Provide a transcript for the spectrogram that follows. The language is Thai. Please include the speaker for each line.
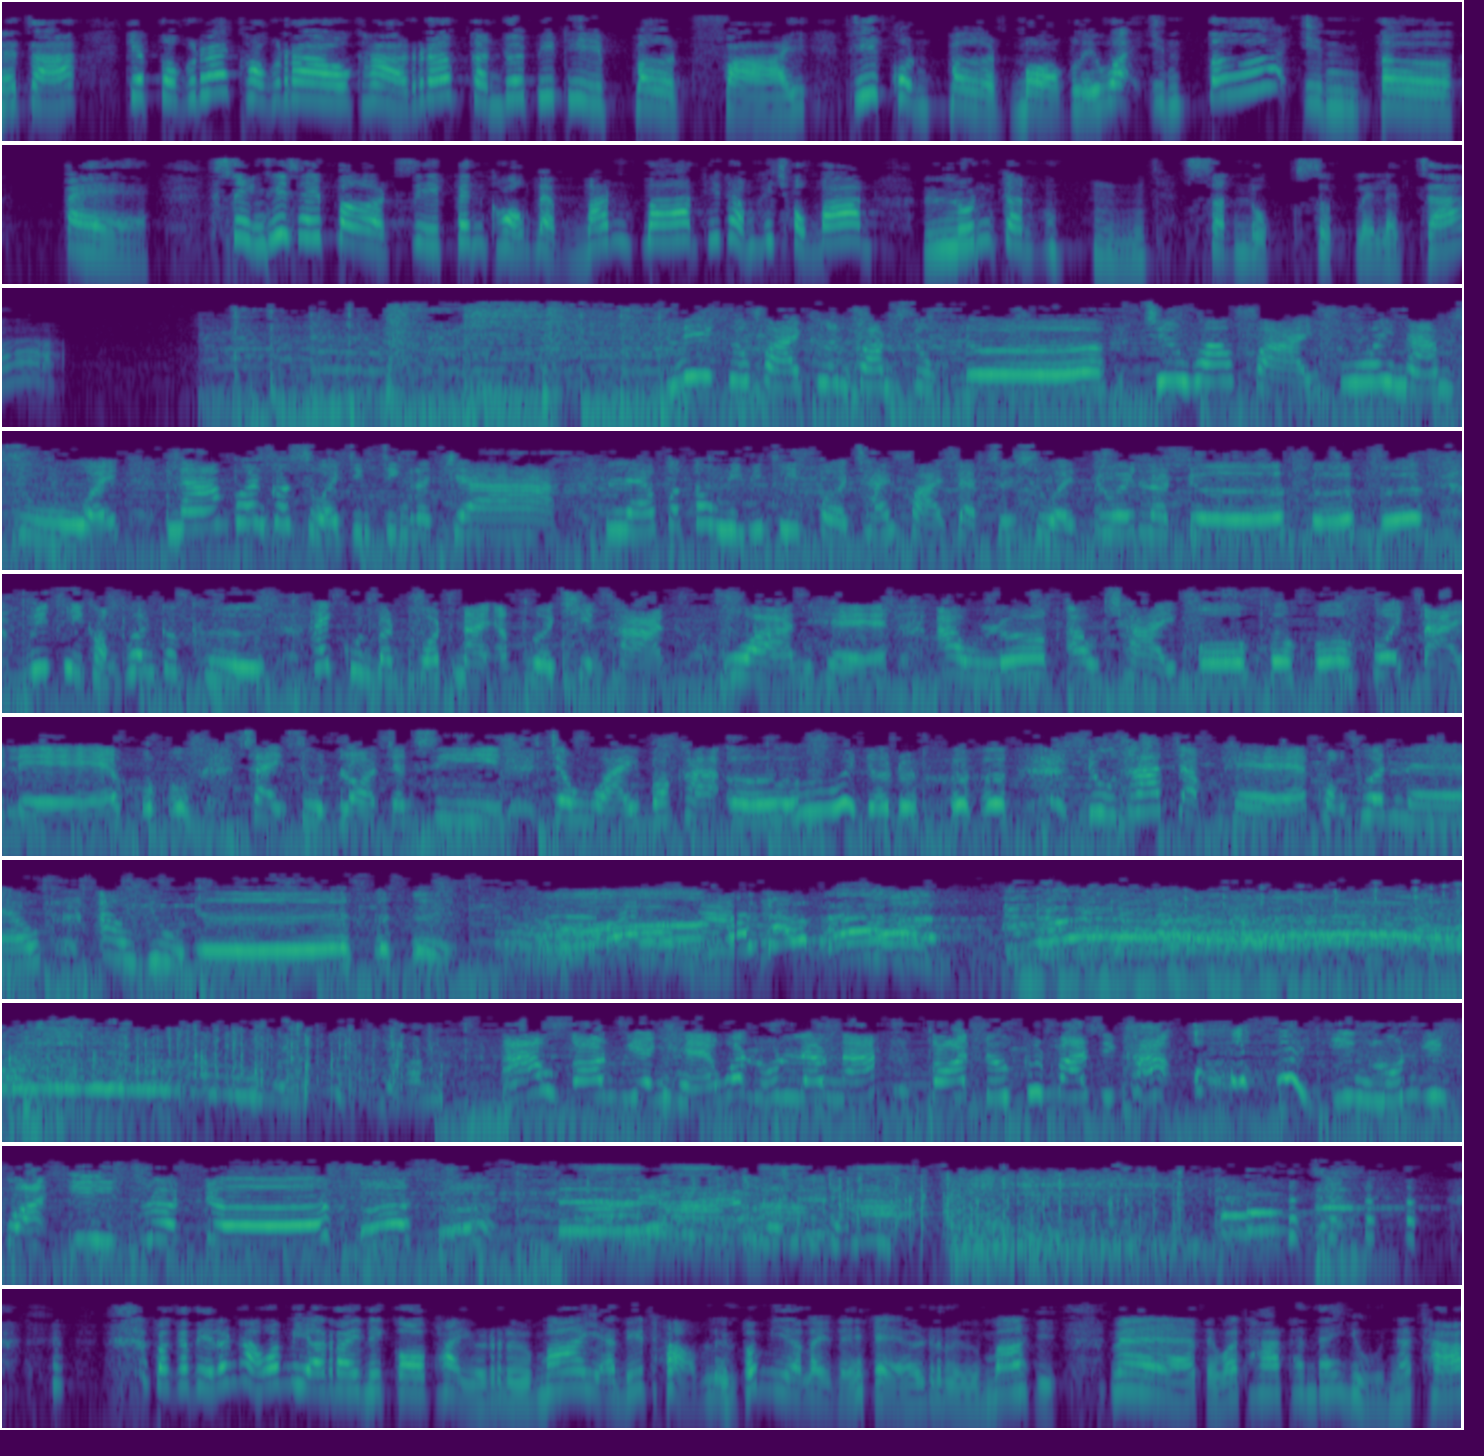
Speaker 1: นะจ๊ะ เก็บตกแรกของเราค่ะ เริ่มกันด้วยพิธีเปิดฝายที่คนเปิดบอกเลยว่าอินเตอร์อินเตอร์แต่สิ่งที่ใช้เปิดสิเป็นของแบบบ้านๆที่ทำให้ชาวบ้านลุ้นกันอื้อหือสนุกสุดเลยแหละจ้า
Speaker 2: นี่คือฝายคืนความสุขเด้อชื่อว่า ฝายห้วยน้ำสวย น้ำเพื่อนก็สวยจริงๆละจ้า แล้วก็ต้องมีพิธีเปิดใช้ฝายแบบสวยๆด้วยละเด้อวิธีของเพื่อนก็คือ ให้คุณบรรพตนายอำเภอเชียงคานหวานแห เอาเลิกเอาชายโอ้โหโหตายแล้ว ใส่สูตรหล่อจังสีจะไหวบ่คะเอ้ยเด้อเด้อดูท่าจับแหของเพื่อนแล้ว เอาอยู่เด้อ วียงแหว่าลุ้นแล้วนะ ตอนดึงขึ้นมาสิคะ โอ้ยยิ่งลุ้นยิ่งกว่าอีกเลยเด้อ
Speaker 1: ปกติต้องถามว่ามีอะไรในกอไผ่หรือไม่ อันนี้ถามเลยว่ามีอะไรในแหหรือไม่แม่แต่ว่าถ้าท่านได้อยู่นะคะ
